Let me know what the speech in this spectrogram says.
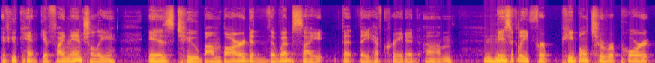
if you can't give financially is to bombard the website that they have created. Um, Basically, for people to report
